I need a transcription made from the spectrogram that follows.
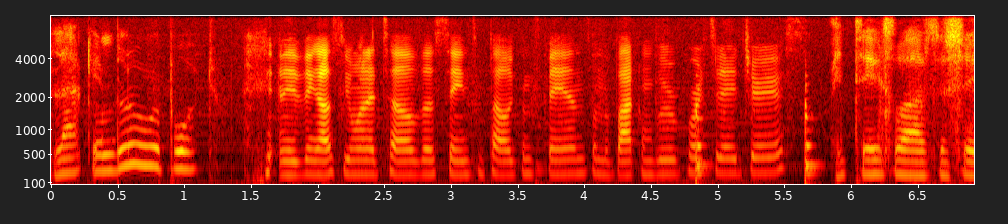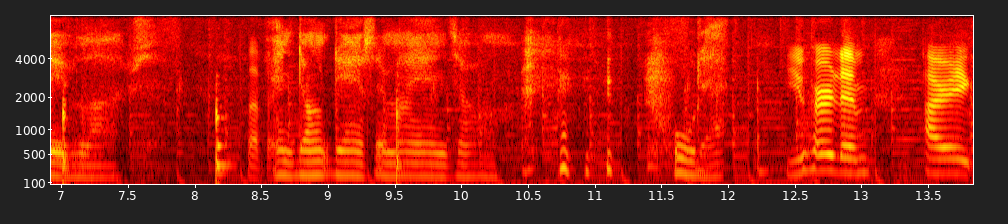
Black and Blue Report. Anything else you want to tell the Saints and Pelicans fans on the Black and Blue Report today, Jarius? It takes lives to save lives. Love it. And don't dance in my end zone. Who that? You heard him. All right,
